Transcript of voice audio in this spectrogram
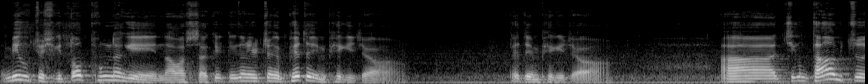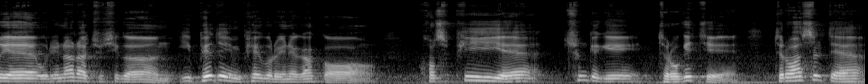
미국 주식이 또 폭락이 나왔어. 그러니까 이건 일종의 배드 임팩이죠. 배드 임팩이죠. 아, 지금 다음 주에 우리나라 주식은 이 배드 임팩으로 인해 갖고 코스피에 충격이 들어오겠지. 들어왔을 때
